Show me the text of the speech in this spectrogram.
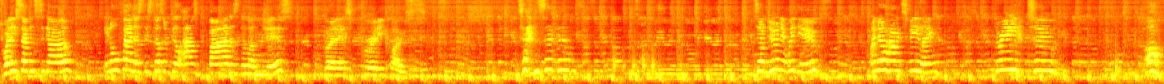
Twenty seconds to go. In all fairness, this doesn't feel as bad as the lunges but it's pretty close. 10 seconds. See, I'm doing it with you. I know how it's feeling. Three, two, oh,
